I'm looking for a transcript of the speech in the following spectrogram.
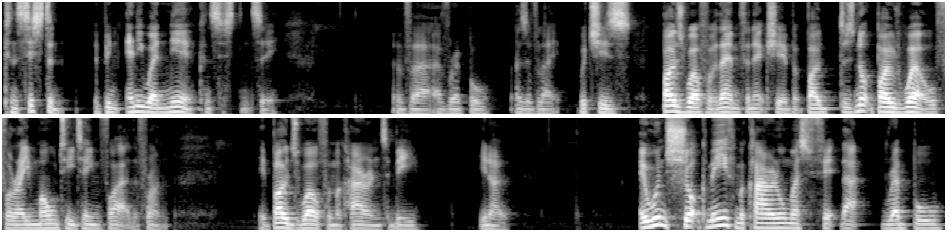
consistent, have been anywhere near consistency of uh, of Red Bull as of late, which is bodes well for them for next year, but bode, does not bode well for a multi-team fight at the front. It bodes well for McLaren to be, you know, it wouldn't shock me if McLaren almost fit that Red Bull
